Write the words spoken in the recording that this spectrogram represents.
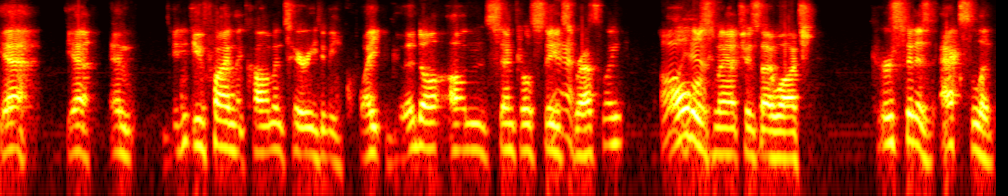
Yeah, yeah. And didn't you find the commentary to be quite good on, on Central States Yeah. Wrestling? Oh, all yeah. those matches I watched, Kersten is excellent.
